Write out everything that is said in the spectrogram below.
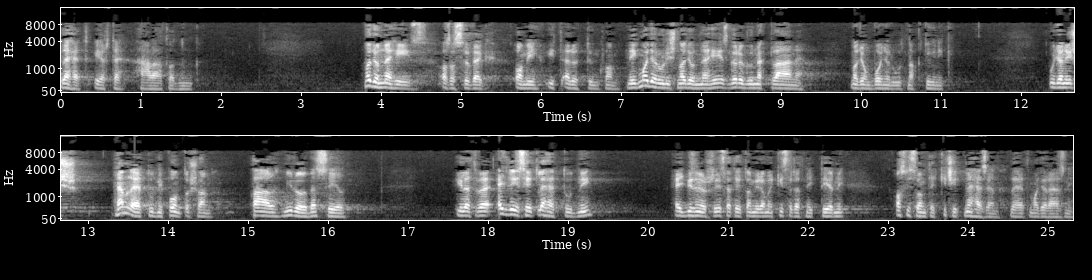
lehet érte hálát adnunk. Nagyon nehéz az a szöveg, ami itt előttünk van. Még magyarul is nagyon nehéz, görögül meg pláne nagyon bonyolultnak tűnik. Ugyanis nem lehet tudni pontosan, Pál miről beszél, illetve egy részét lehet tudni, egy bizonyos részletét, amire majd ki szeretnék térni, azt viszont egy kicsit nehezen lehet magyarázni.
